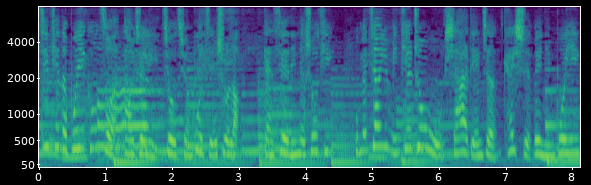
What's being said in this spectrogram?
今天的播音工作到这里就全部结束了，感谢您的收听，我们将于明天中午十二点整开始为您播音，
